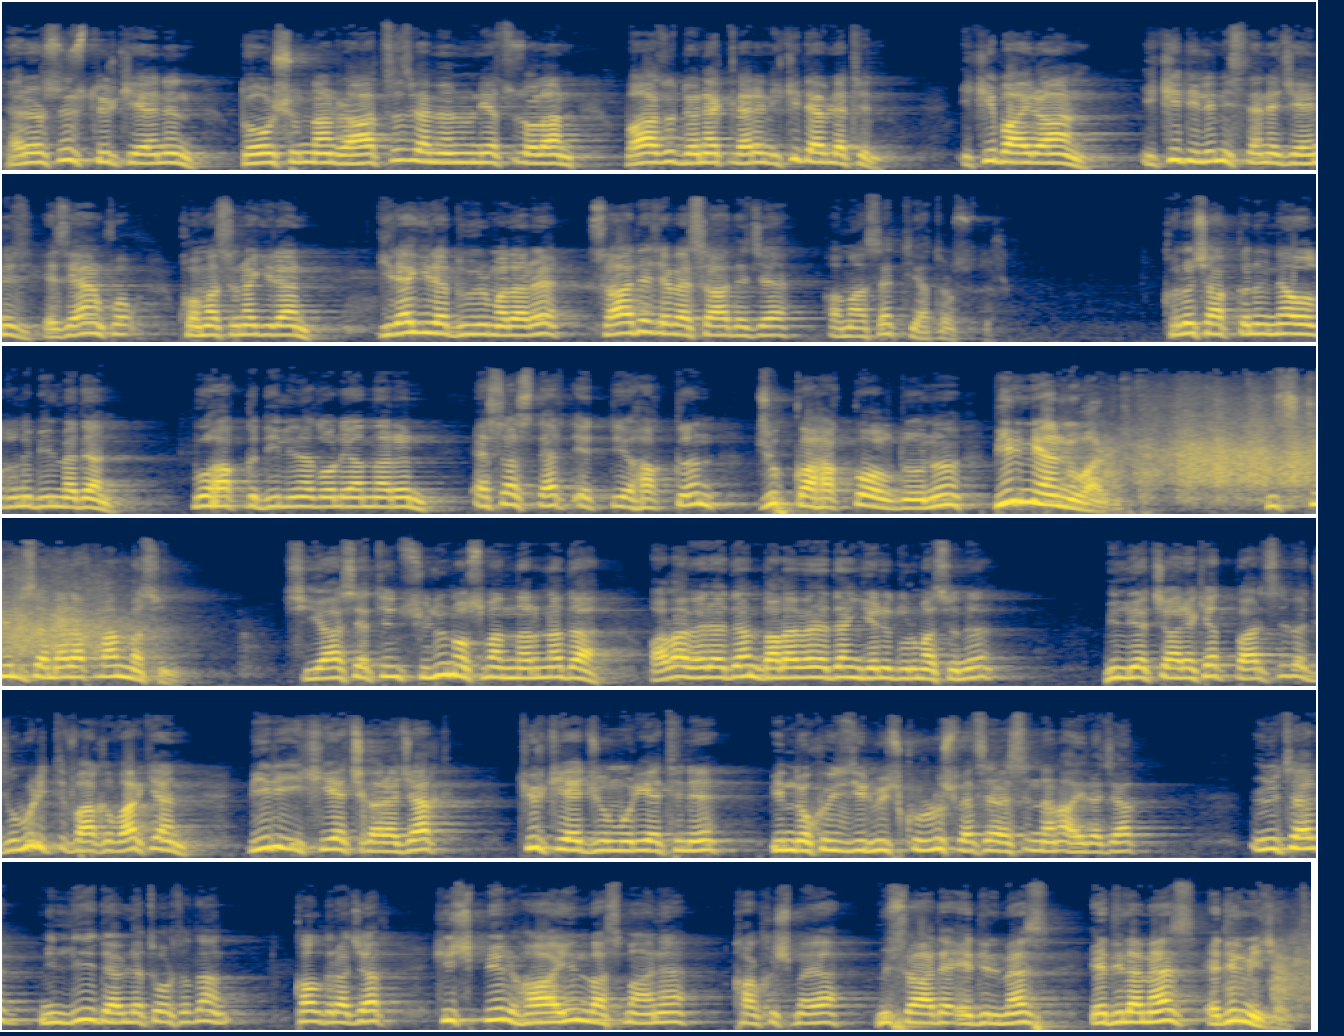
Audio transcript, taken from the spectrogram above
Terörsüz Türkiye'nin doğuşundan rahatsız ve memnuniyetsiz olan bazı döneklerin iki devletin, iki bayrağın, iki dilin isteneceğiniz hezeyan ko- komasına giren, gire gire duyurmaları sadece ve sadece hamaset tiyatrosudur. Kılıç hakkının ne olduğunu bilmeden bu hakkı diline dolayanların esas dert ettiği hakkın cukka hakkı olduğunu bilmeyen mi vardır? Hiç kimse meraklanmasın. Siyasetin sülün Osmanlılarına da alavereden dalavereden geri durmasını Milliyetçi Hareket Partisi ve Cumhur İttifakı varken biri ikiye çıkaracak, Türkiye Cumhuriyeti'ni 1923 kuruluş felsefesinden ayıracak, üniter milli devleti ortadan kaldıracak hiçbir hain vasmane kalkışmaya müsaade edilmez, edilemez, edilmeyecek.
